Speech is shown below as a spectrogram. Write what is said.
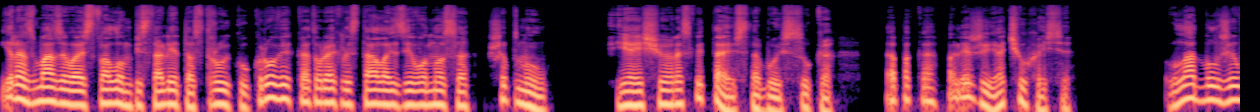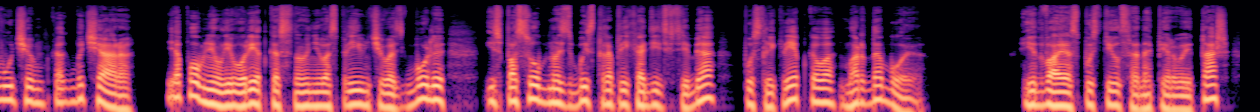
и, размазывая стволом пистолета струйку крови, которая хлестала из его носа, шепнул. «Я еще расквитаюсь с тобой, сука, а пока полежи, очухайся». Влад был живучим, как бычара. Я помнил его редкостную невосприимчивость к боли и способность быстро приходить в себя после крепкого мордобоя. Едва я спустился на первый этаж —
